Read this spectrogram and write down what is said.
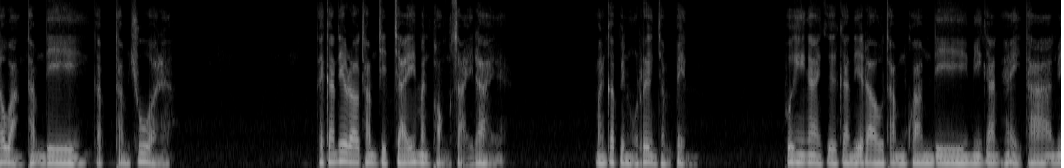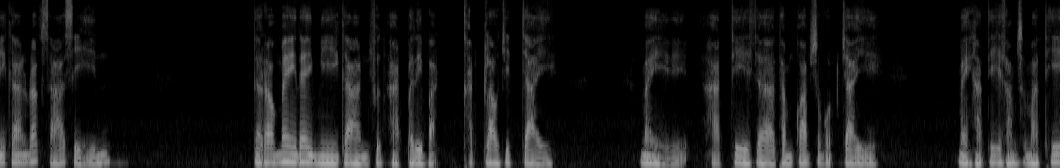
ระหว่างทำดีกับทำชั่วนะแต่การที่เราทำจิตใจมันผ่องใสได้เนี่ยมันก็เป็นเรื่องจำเป็นพูดง่ายๆ คือการที่เราทำความดี มีการให้ทาน มีการรักษาศีล แต่เราไม่ได้มีการฝึกหัดปฏิบัติ ขัดเกลาจิตใจ ไม่หัดที่จะทำความสงบใจ ไม่หัดที่จะทำสมาธิ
